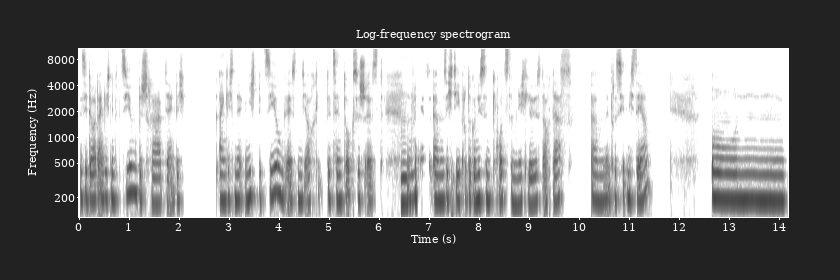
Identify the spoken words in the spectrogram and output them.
sie dort eigentlich eine Beziehung beschreibt, die eigentlich eigentlich eine Nicht-Beziehung ist und die auch dezent toxisch ist. Mhm. Und wenn jetzt, ähm, sich die Protagonistin trotzdem nicht löst, auch das ähm, interessiert mich sehr. Und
